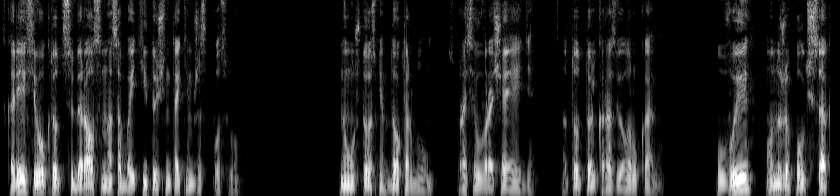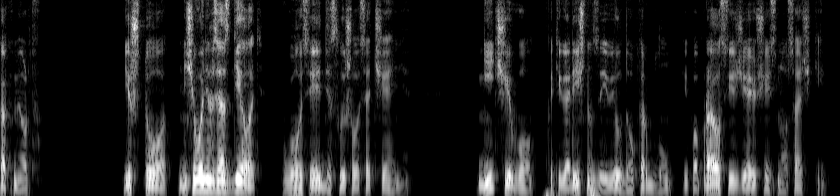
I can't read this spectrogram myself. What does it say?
«Скорее всего, кто-то собирался нас обойти точно таким же способом». «Ну, что с ним, доктор Блум?» — спросил врача Эдди, а тот только развел руками. «Увы, он уже полчаса как мертв». «И что? Ничего нельзя сделать?» — в голосе Эдди слышалось отчаяние. «Ничего», — категорично заявил доктор Блум и поправил съезжающие с носа очки.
